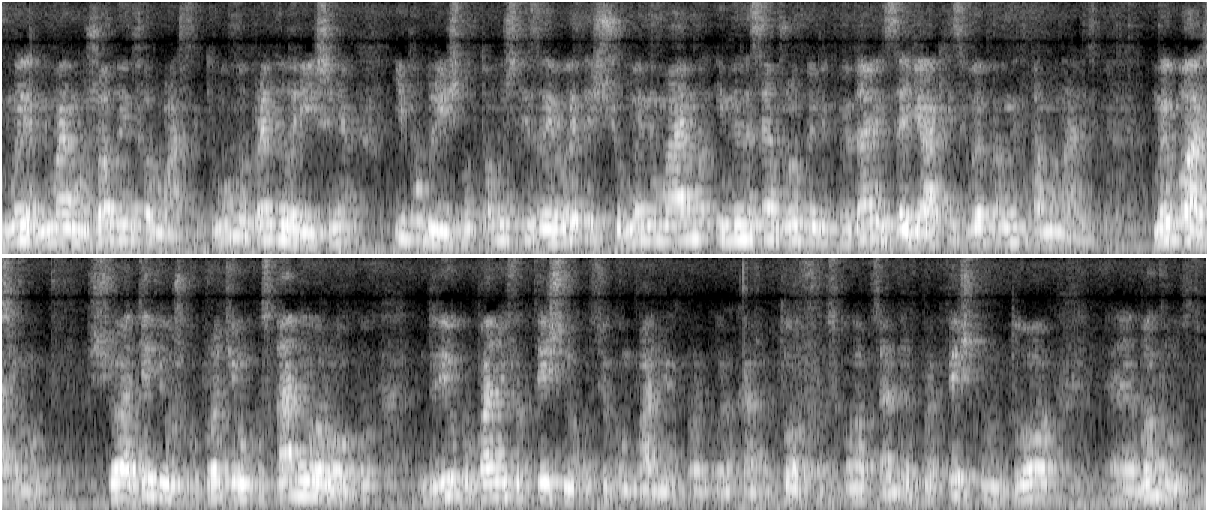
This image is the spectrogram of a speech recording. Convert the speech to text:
Ми не маємо жодної інформації. Тому ми прийняли рішення і публічно, в тому числі, заявити, що ми не маємо і не несемо жодної відповідальності за якість виконаних там аналізів. Ми бачимо, що дядюшко протягом останнього року довів компанію фактично, оцю компанію, про яку я кажу, ТОВ Сколаб Центр, практично до банкрутства.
